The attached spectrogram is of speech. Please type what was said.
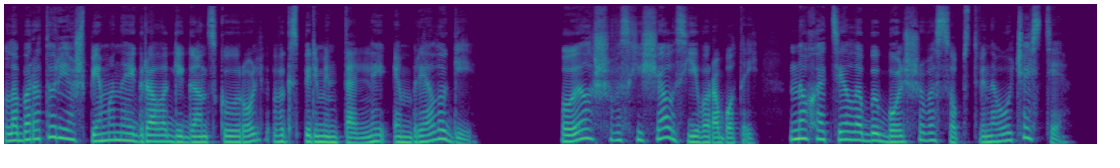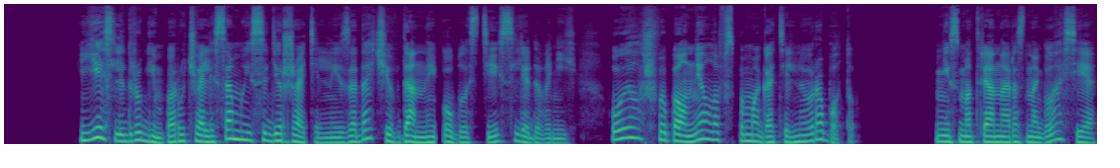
лаборатория Шпемана играла гигантскую роль в экспериментальной эмбриологии. Уэлш восхищалась его работой, но хотела бы большего собственного участия. Если другим поручали самые содержательные задачи в данной области исследований, Уэлш выполняла вспомогательную работу. Несмотря на разногласия,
